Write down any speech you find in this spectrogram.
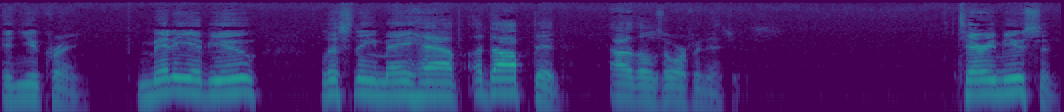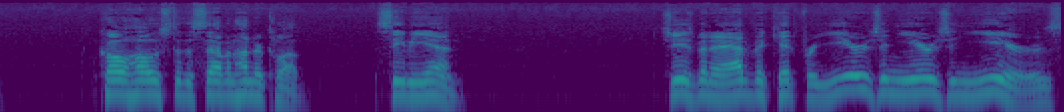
in Ukraine. Many of you listening may have adopted out of those orphanages. Terry Meeuwsen, co-host of the 700 Club, CBN. She has been an advocate for years and years and years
